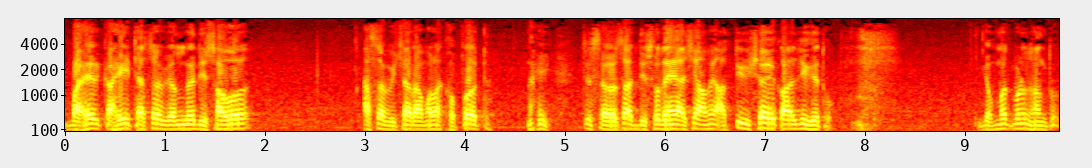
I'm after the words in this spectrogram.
बाहेर काही त्याचं व्यंग दिसावं असा विचार आम्हाला खपत नाही. ते सहसा दिसू नये अशी आम्ही अतिशय काळजी घेतो. गंमत म्हणून सांगतो.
